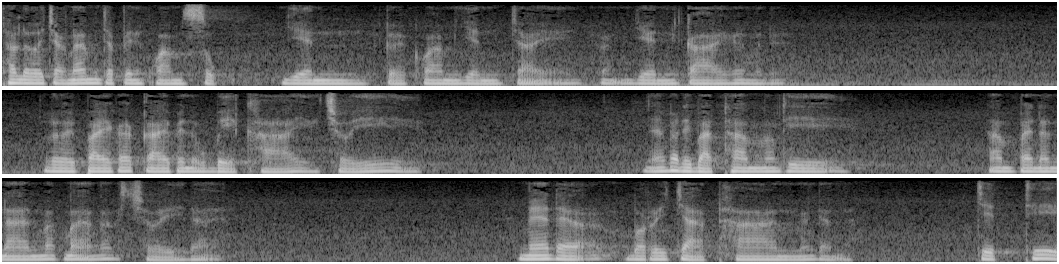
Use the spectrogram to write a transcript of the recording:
ถ้าเลยจากนั้นมันจะเป็นความสุข เย็นเกิดความเย็นใจ เย็นกายขึ้นมาเลยเลยไปก็กลายเป็นอุเบกขาเฉยเนี่ยปฏิบัติธรรมบางทีทำไปนานๆมาก ๆ ก็เฉยได้ แม้แต่บริจาคทานเหมือนกัน จิตที่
